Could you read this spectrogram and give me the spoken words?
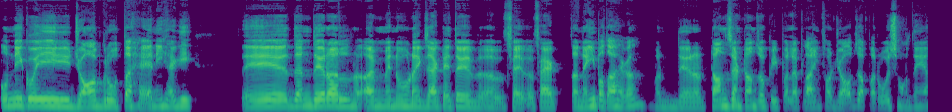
ਉਨੀ ਕੋਈ ਜੌਬ ਗਰੋਥ ਤਾਂ ਹੈ ਨਹੀਂ ਹੈਗੀ। ਤੇ ਦੈਨ देयर ਆਰ ਮੈਨੂੰ ਹੁਣ ਐਗਜ਼ੈਕਟ ਇਹ ਤੇ ਫੈਕਟ ਤਾਂ ਨਹੀਂ ਪਤਾ ਹੈਗਾ but there are tons and tons of people applying for jobs ਆਪਾਂ ਰੋਜ਼ ਸੁਣਦੇ ਆ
